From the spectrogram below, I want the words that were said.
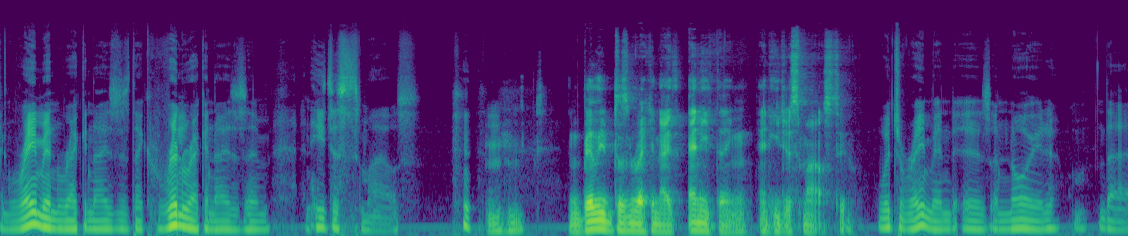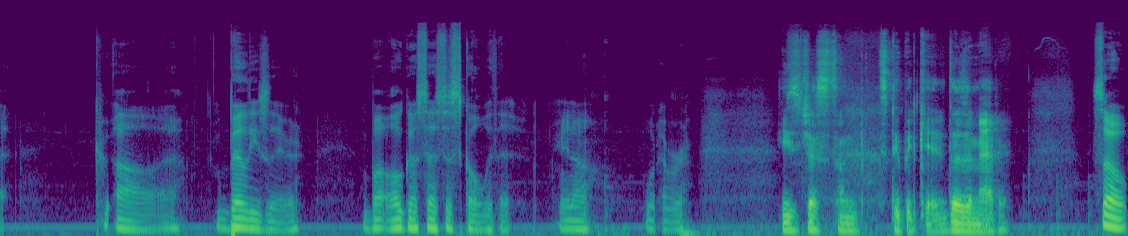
and Raymond recognizes that Corinne recognizes him, and he just smiles. hmm And Billy doesn't recognize anything and he just smiles too. Which Raymond is annoyed that uh Billy's there, but Olga says just go with it, you know, whatever. He's just some stupid kid. It doesn't matter. So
